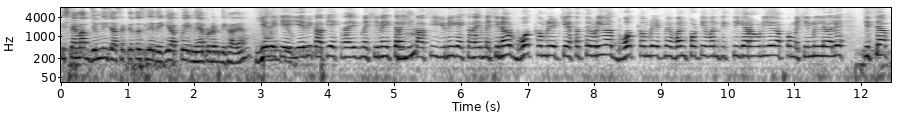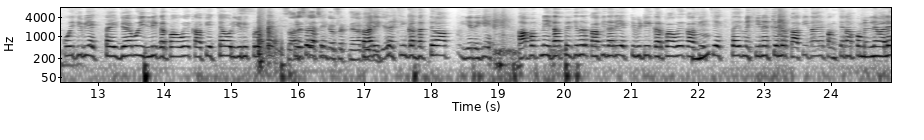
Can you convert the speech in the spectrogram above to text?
इस टाइम आप जिम नहीं जा सकते तो इसलिए देखिए आपको एक नया प्रोडक्ट दिखा रहे हैं। ये देखिए ये भी काफ़ी एक्सरसाइज मशीन है एक तरह की काफ़ी यूनिक एक्सरसाइज मशीन है और बहुत कम रेट की है। सबसे बड़ी बात बहुत कम रेट में वन फोर्टी के अराउंड ये आपको मशीन मिलने वाले जिससे आप कोई सी भी एक्सरसाइज जो है वो इजीली कर पाओगे। काफ़ी अच्छा और यूनिक प्रोडक्ट है। सारे कर सकते हैं सारी स्ट्रेचिंग कर सकते हो आप। ये देखिए आप अपने हिसाब से इसके अंदर काफ़ी सारी एक्टिविटी कर पाओगे काफ़ी अच्छी एक्सरसाइज मशीन है इसके अंदर काफ़ी सारे फ़ंक्शन आपको मिलने वाले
